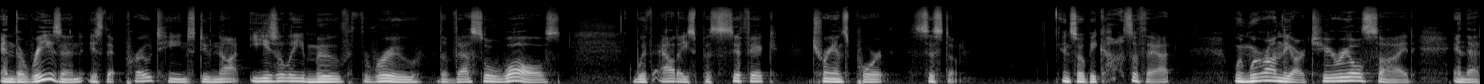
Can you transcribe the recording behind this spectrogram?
And the reason is that proteins do not easily move through the vessel walls without a specific transport system. And so, because of that, when we're on the arterial side and that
